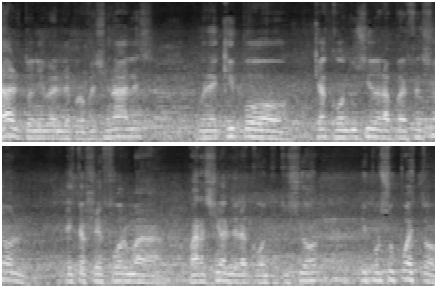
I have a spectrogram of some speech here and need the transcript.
un alto nivel de profesionales, un equipo que ha conducido a la perfección esta reforma parcial de la Constitución y por supuesto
